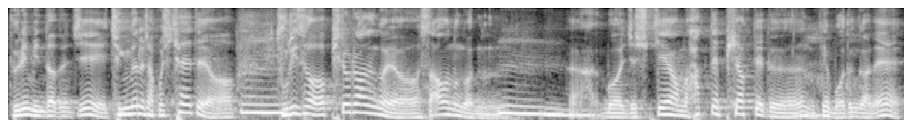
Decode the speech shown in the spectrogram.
들이민다든지 직면을 자꾸 시켜야 돼요. 둘이서 필요로 하는 거예요. 싸우는 거는 아, 뭐 이제 쉽게 하면 학대 피학대든 그게 뭐든 간에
